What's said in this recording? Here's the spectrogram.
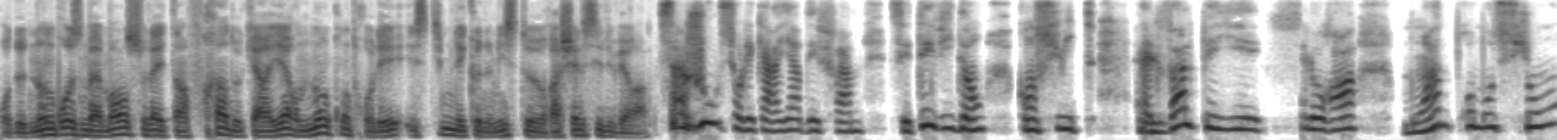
Pour de nombreuses mamans, cela est un frein de carrière non contrôlé, estime l'économiste Rachel Silvera. Ça joue sur les carrières des femmes. C'est évident qu'ensuite, elle va le payer. Elle aura moins de promotion,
